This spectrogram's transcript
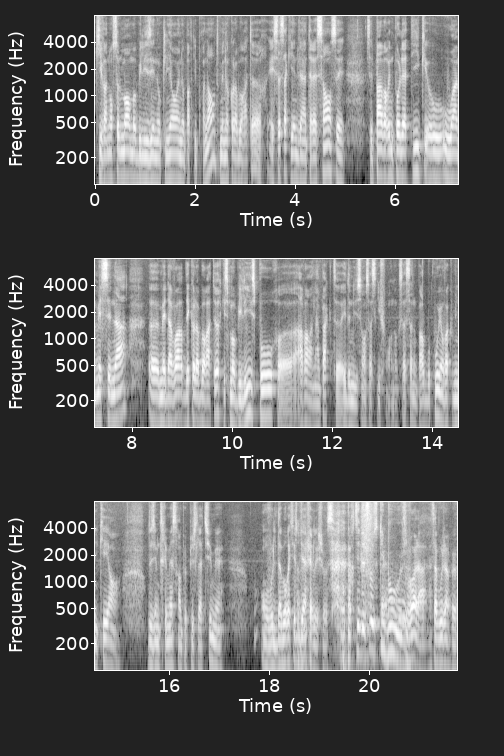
qui va non seulement mobiliser nos clients et nos parties prenantes, mais nos collaborateurs. Et c'est ça qui devient intéressant, c'est de ne pas avoir une politique ou, un mécénat, euh, mais d'avoir des collaborateurs qui se mobilisent pour euh, avoir un impact et donner du sens à ce qu'ils font. Donc ça, ça nous parle beaucoup et on va communiquer en deuxième trimestre un peu plus là-dessus, mais on voulait d'abord essayer de bien faire les choses. C'est partie des choses qui bougent. Voilà, ça bouge un peu.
